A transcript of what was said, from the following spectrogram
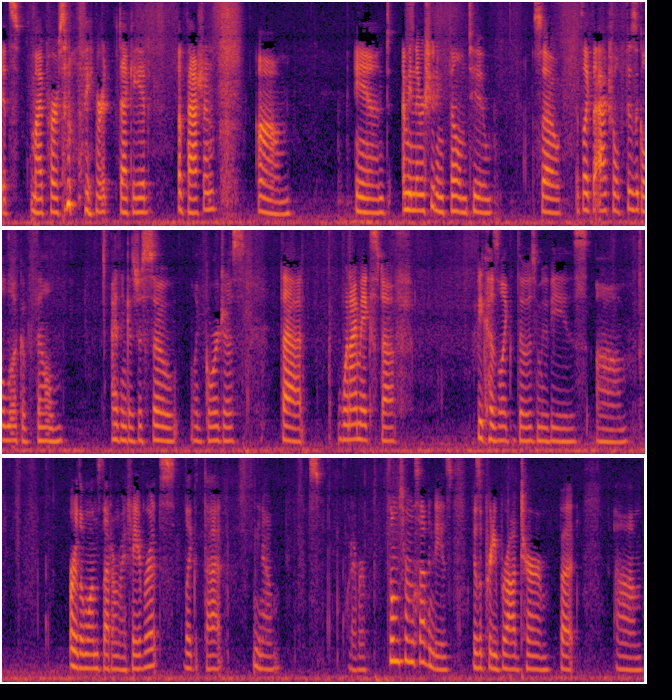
It's my personal favorite decade of fashion. Um and i mean they were shooting film too so it's like the actual physical look of film, I think is just so like gorgeous that when I make stuff, because like those movies um, are the ones that are my favorites, like that, you know, whatever. Films from the 70s is a pretty broad term, but um,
